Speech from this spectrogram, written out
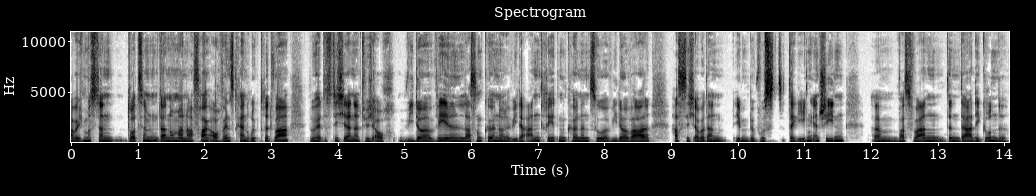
aber ich muss dann trotzdem dann nochmal nachfragen, auch wenn es kein Rücktritt war, du hättest dich ja natürlich auch wieder wählen lassen können oder wieder antreten können zur Wiederwahl, hast dich aber dann eben bewusst dagegen entschieden. Ähm, was waren denn da die Gründe?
